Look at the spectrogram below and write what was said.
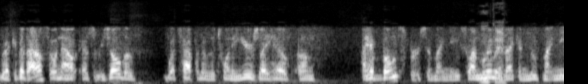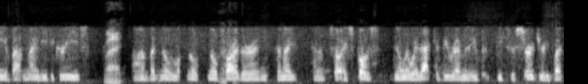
recommend. I also now, as a result of what's happened over the 20 years, I have um, I have bone spurs in my knee, so I'm Okay. limited. I can move my knee about 90 degrees, Right. uh, but no no no farther. And and I and so I suppose the only way that could be remedied would be through surgery. But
